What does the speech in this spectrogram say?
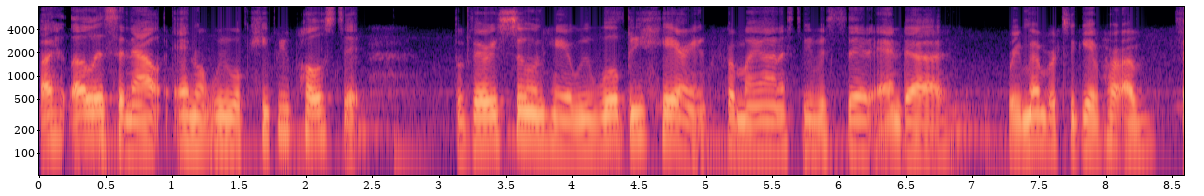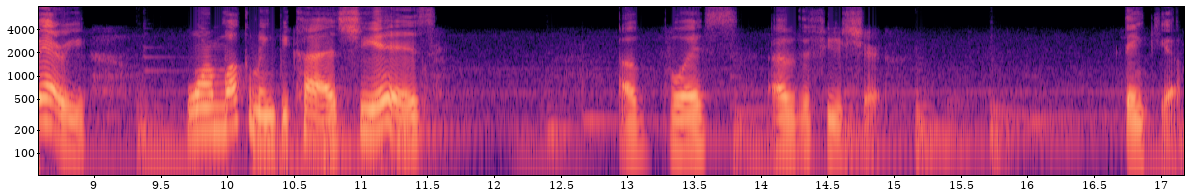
a, a listen out and we will keep you posted. But very soon here, we will be hearing from Iyanna Stevenson. And uh, remember to give her a very warm welcoming because she is a voice of the future. Thank you.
